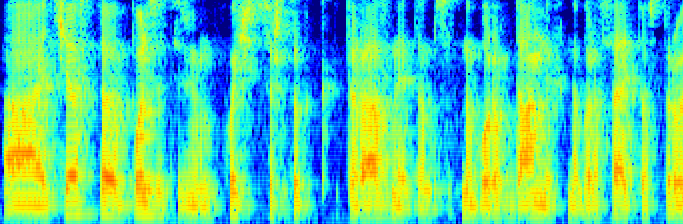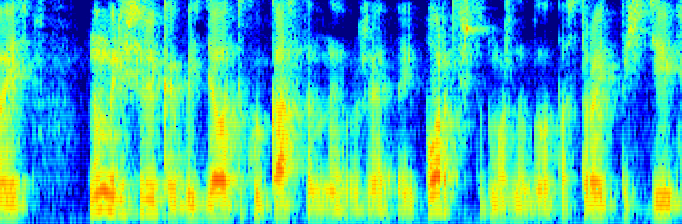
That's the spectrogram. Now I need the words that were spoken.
а часто пользователям хочется что-то как-то разное, там, с наборов данных набросать, построить. Ну, мы решили как бы сделать такой кастомный уже репорт, чтобы можно было построить почти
